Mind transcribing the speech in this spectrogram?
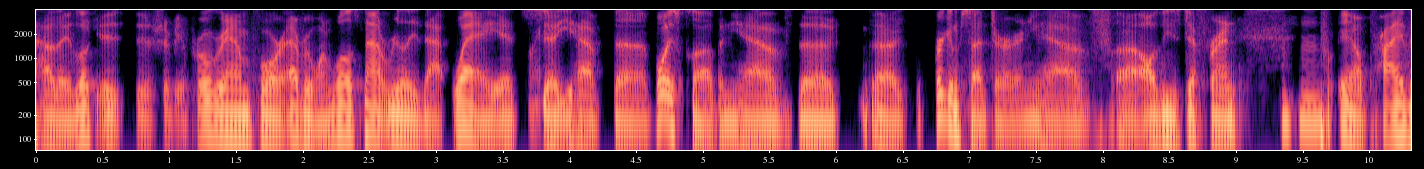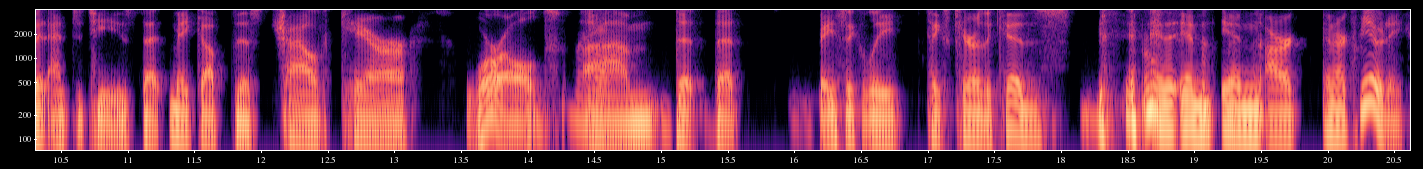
how they look it, there should be a program for everyone well it's not really that way it's uh, you have the boys club and you have the uh, brigham center and you have uh, all these different Mhm. pr- you know private entities that make up this child care world Right. um, that that basically takes care of the kids in, in in our in our community.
